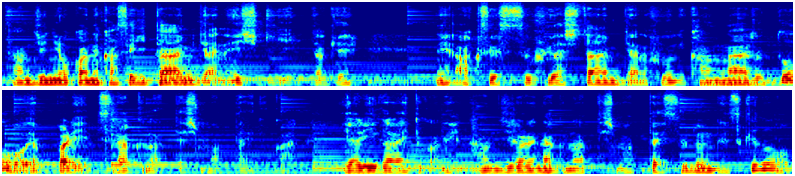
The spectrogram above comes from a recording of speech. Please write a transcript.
単純にお金稼ぎたいみたいな意識だけ、ね、アクセス数増やしたいみたいな風に考えると、やっぱり辛くなってしまったりとか、やりがいとかね、感じられなくなってしまったりするんですけど、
